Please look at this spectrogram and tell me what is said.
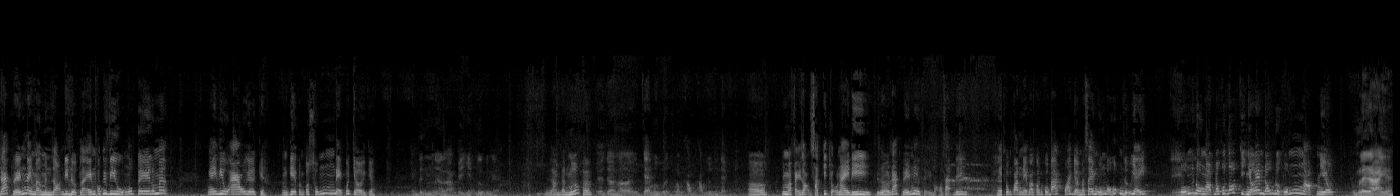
rác rến này mà mình dọn đi được là em có cái view cũng ok lắm á ngay view ao kia kìa. Đằng kia còn có súng đẹp quá trời kìa. Em tính ờ, làm cái dàn mướp này nè. Làm dàn mướp hả? Để cho nó trái mướp nó lòng thòng thòng xuống nhìn đẹp. Ờ nhưng mà phải dọn sạch cái chỗ này đi. Giờ rác rến này phải bỏ sạch đi. Này xung quanh này bà con cô bác quá trời mà sao em uống bò hút dữ vậy? Em uống cái đồ ngọt đâu có tốt chị nhớ em đâu được uống ngọt nhiều. Cũng lây rai à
